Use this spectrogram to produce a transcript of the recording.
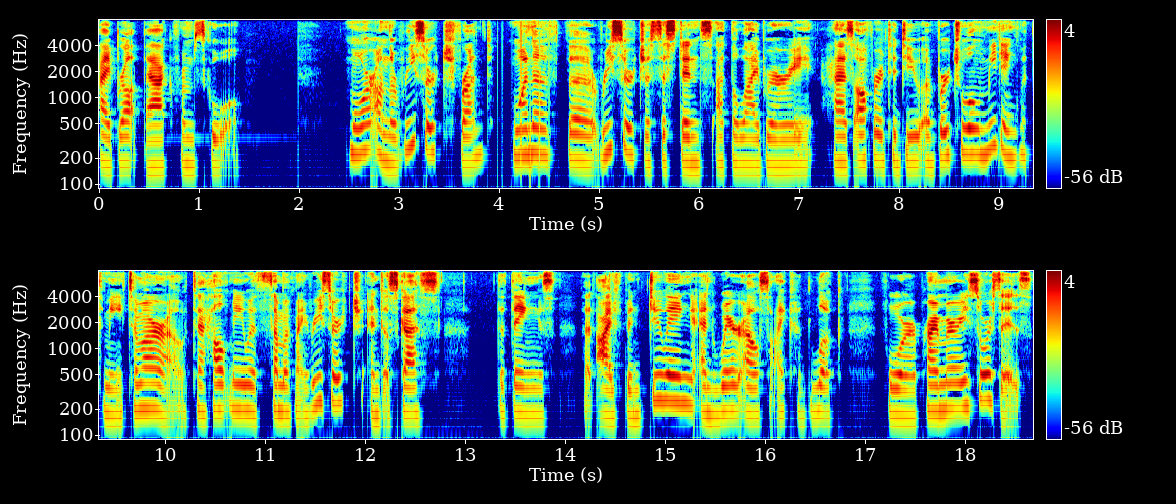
I brought back from school. More on the research front, one of the research assistants at the library has offered to do a virtual meeting with me tomorrow to help me with some of my research and discuss the things that I've been doing and where else I could look for primary sources.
